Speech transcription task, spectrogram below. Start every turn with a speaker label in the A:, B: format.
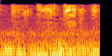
A: última.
